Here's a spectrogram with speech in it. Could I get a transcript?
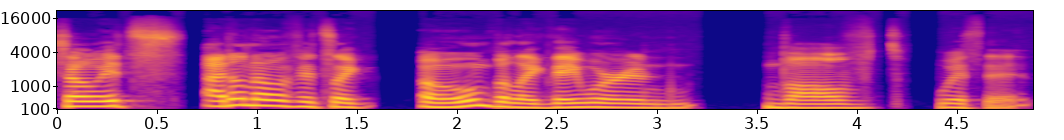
So it's I don't know if it's like owned, but like they were involved with it.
